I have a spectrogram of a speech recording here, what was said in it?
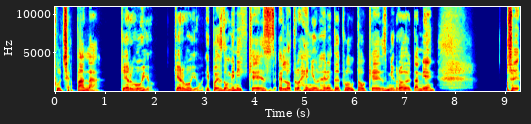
pucha, pana, qué orgullo, qué orgullo. Y pues Dominique, que es el otro genio, el gerente de producto, que es mi brother también, o sea,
